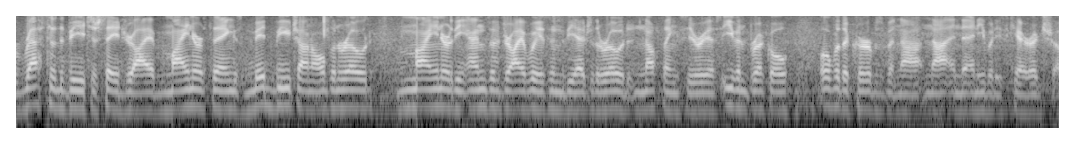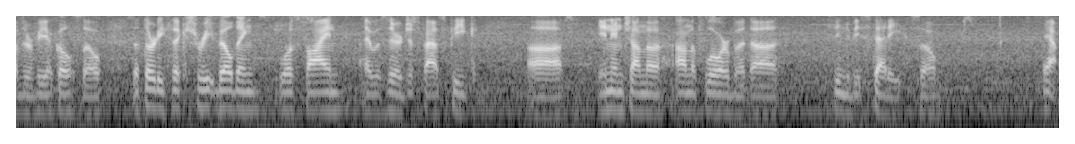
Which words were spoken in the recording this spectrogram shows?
rest of the beach has stay dry. Minor things, mid-beach on Alton Road, minor the ends of driveways into the edge of the road, nothing serious. Even Brickell over the curbs, but not not into anybody's carriage of their vehicle. So the 36th Street building was fine. I was there just past peak, uh, an inch on the on the floor, but uh, seemed to be steady. So yeah,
